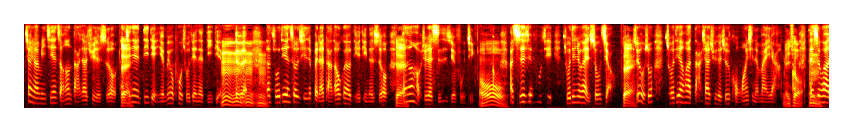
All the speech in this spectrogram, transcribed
像姚明今天早上打下去的时候，他今天的低点也没有破昨天的低点，嗯，对不对？那昨天的时候，其实本来打到快要跌停的时候，刚刚好就在十字街附近，哦。哦，啊，十日线附近，昨天就开始收脚，对，所以我说昨天的话打下去的就是恐慌性的卖压，没错。但是的话，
